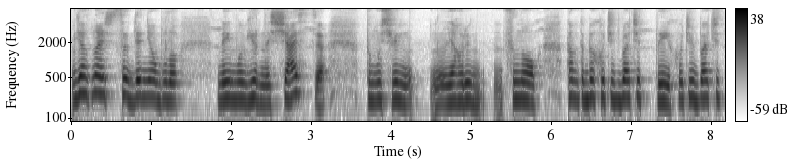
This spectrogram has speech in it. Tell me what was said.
я знаю, що це для нього було неймовірне щастя, тому що він, я говорю, синок, там тебе хочуть бачити ти, хочуть бачити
